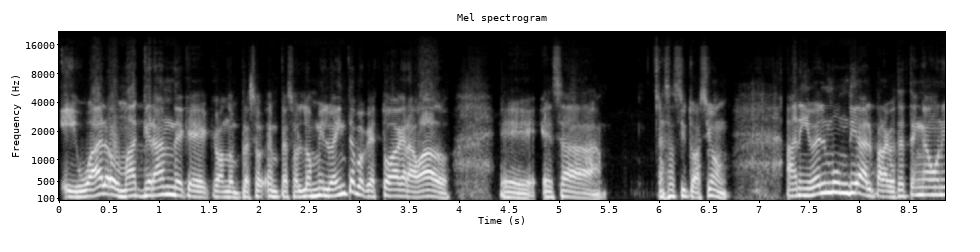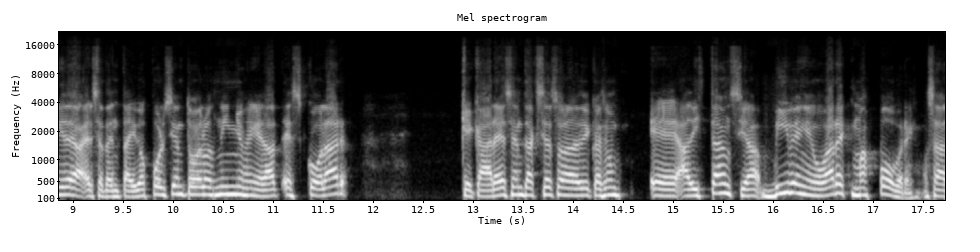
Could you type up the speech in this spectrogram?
igual o más grande que cuando empezó, empezó el 2020, porque esto ha agravado eh, esa, esa situación. A nivel mundial, para que ustedes tengan una idea, el 72% de los niños en edad escolar que carecen de acceso a la educación eh, a distancia viven en hogares más pobres. O sea,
